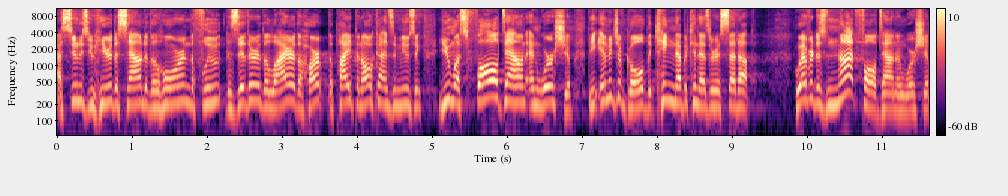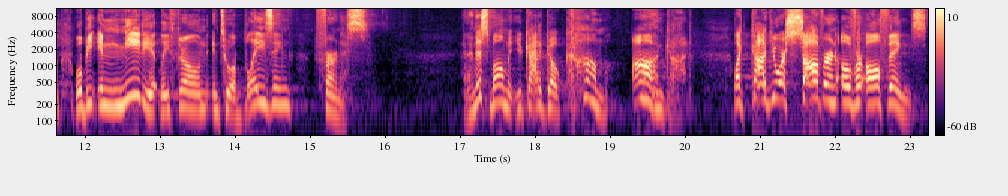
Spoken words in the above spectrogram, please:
As soon as you hear the sound of the horn, the flute, the zither, the lyre, the harp, the pipe, and all kinds of music, you must fall down and worship the image of gold that King Nebuchadnezzar has set up. Whoever does not fall down and worship will be immediately thrown into a blazing furnace. And in this moment, you got to go, Come on, God. Like, God, you are sovereign over all things.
